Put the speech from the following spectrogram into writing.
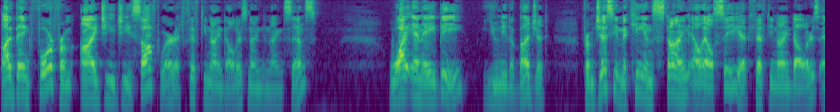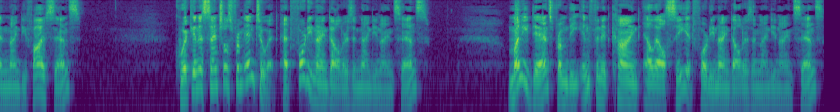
iBank 4 from IGG Software at $59.99. YNAB, You Need a Budget, from Jesse McKeon Stein LLC at $59.95. Quicken Essentials from Intuit at $49.99. Moneydance from the Infinite Kind LLC at $49.99.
